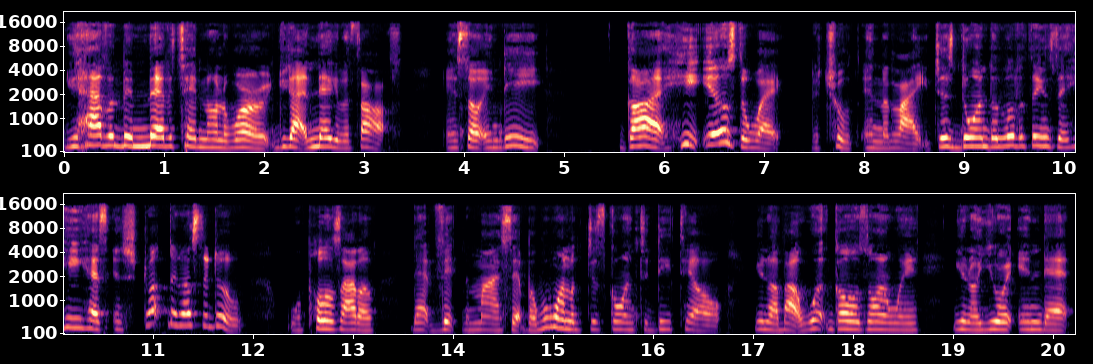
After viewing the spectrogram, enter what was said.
you haven't been meditating on the word. You got negative thoughts. And so, indeed, God, He is the way, the truth, and the light. Just doing the little things that He has instructed us to do will pull us out of that victim mindset. But we want to just go into detail, you know, about what goes on when, you know, you're in that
